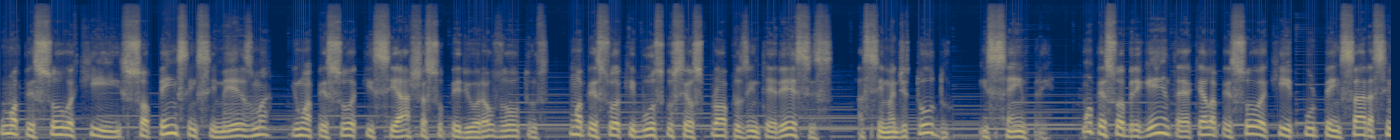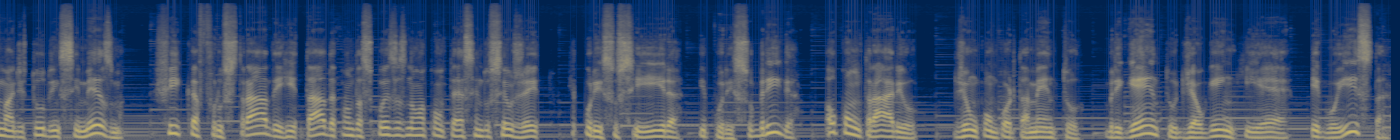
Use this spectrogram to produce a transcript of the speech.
uma pessoa que só pensa em si mesma e uma pessoa que se acha superior aos outros, uma pessoa que busca os seus próprios interesses acima de tudo e sempre. Uma pessoa briguenta é aquela pessoa que, por pensar acima de tudo em si mesma, fica frustrada e irritada quando as coisas não acontecem do seu jeito e por isso se ira e por isso briga. Ao contrário de um comportamento briguento de alguém que é egoísta,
